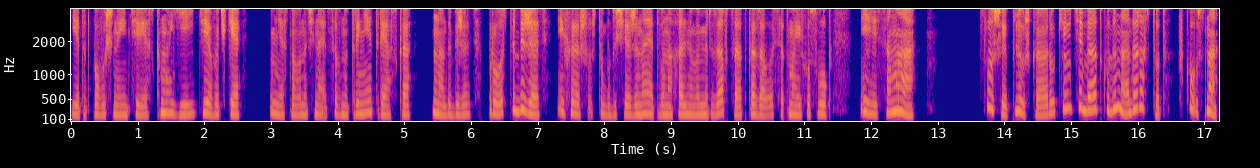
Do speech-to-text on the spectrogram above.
И этот повышенный интерес к моей девочке. У меня снова начинается внутренняя тряска. Надо бежать. Просто бежать. И хорошо, что будущая жена этого нахального мерзавца отказалась от моих услуг. Я и сама... «Слушай, Плюшка, а руки у тебя откуда надо растут. Вкусно!»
